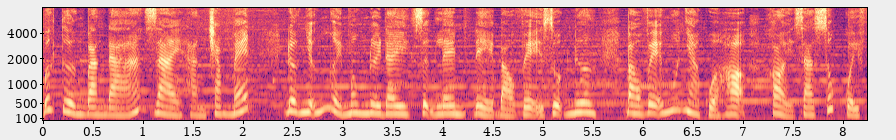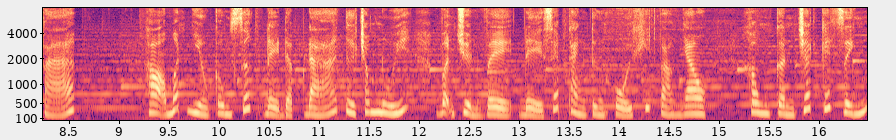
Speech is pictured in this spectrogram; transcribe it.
Bức tường bằng đá dài hàng trăm mét được những người Mông nơi đây dựng lên để bảo vệ ruộng nương, bảo vệ ngôi nhà của họ khỏi gia súc quấy phá. Họ mất nhiều công sức để đập đá từ trong núi, vận chuyển về để xếp thành từng khối khít vào nhau, không cần chất kết dính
